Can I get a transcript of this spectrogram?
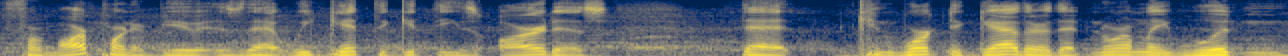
from our point of view, is that we get to get these artists that can work together that normally wouldn't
